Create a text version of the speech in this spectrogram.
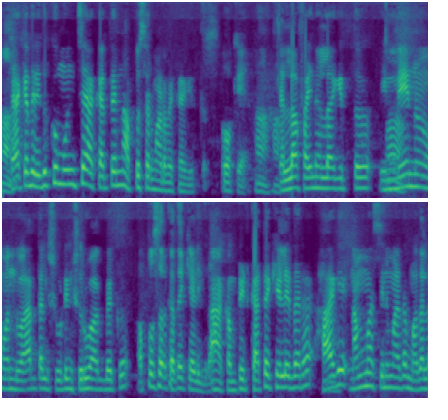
ಹಾ. ಯಾಕಂದ್ರೆ ಇದಕ್ಕೂ ಮುಂಚೆ ಆ ಕಥೆನ ಅಪ್ಪು ಸರ್ ಮಾಡ್ಬೇಕಾಗಿತ್ತು. ಓಕೆ ಹಾ ಹಾ. ಎಲ್ಲಾ ಫೈನಲ್ ಆಗಿತ್ತು. ಇನ್ನೇನು ಒಂದು ವಾರದಲ್ಲಿ ಶೂಟಿಂಗ್ ಶುರು ಆಗ್ಬೇಕು. ಅಪ್ಪು ಸರ್ ಕತೆ ಕೇಳಿದ್ರು? ಹಾ ಕಂಪ್ಲೀಟ್ ಕತೆ ಕೇಳಿದಾರೆ. ಹಾಗೆ ನಮ್ಮ ಸಿನಿಮಾದ ಮೊದಲ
